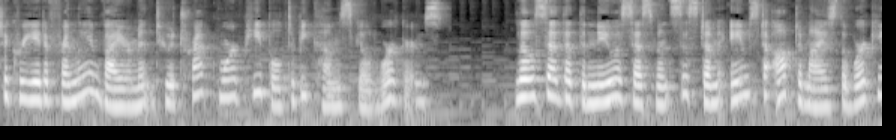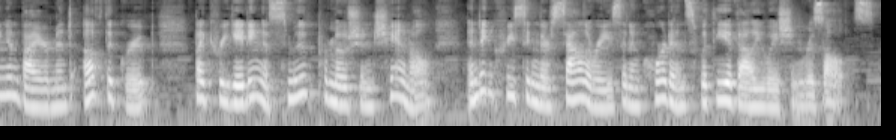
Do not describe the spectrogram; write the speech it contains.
to create a friendly environment to attract more people to become skilled workers. Liu said that the new assessment system aims to optimize the working environment of the group by creating a smooth promotion channel and increasing their salaries in accordance with the evaluation results.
